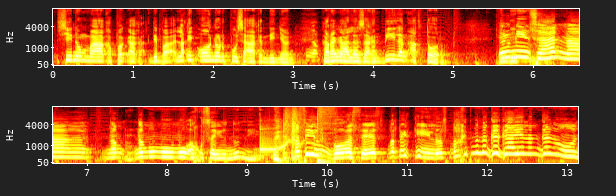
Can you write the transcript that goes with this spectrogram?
sinong makakapag... Di ba? Laking honor po sa akin din yon. Karangalan sa akin bilang aktor. Pero minsan, na, na, namumumu ako sa'yo nun eh. Kasi yung boses, pati kilos, bakit mo nagagaya ng ganun?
